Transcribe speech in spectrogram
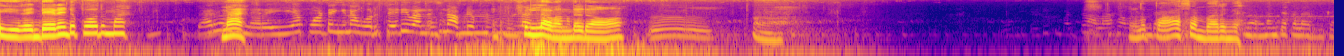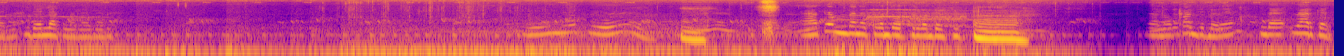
இது ரெண்டே ரெண்டு போதும்மா. அம்மா நிறைய போட்டீங்கன்னா ஒரு செடி வந்துச்சுன்னா அப்படியே ஃபுல்லாக வந்துடும். எவ்வளோ பாசம் பாருங்க. இந்த மஞ்சள் கலர் இருக்காரு வெள்ளை கலர் அது ம். அதான் முந்தானத்து வந்து ஒருத்தர் வந்து ம். உட்காந்துருந்தேன் இந்த இதாக இருக்காரு.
